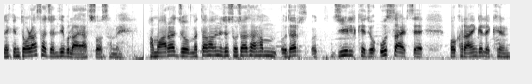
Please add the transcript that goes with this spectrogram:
लेकिन थोड़ा सा जल्दी बुलाया अफसोस हमें। हमारा जो मतलब हमने जो सोचा था, हम उधर झील के जो उस साइड से वो कराएँगे, लेकिन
